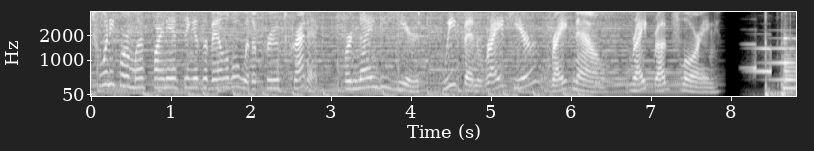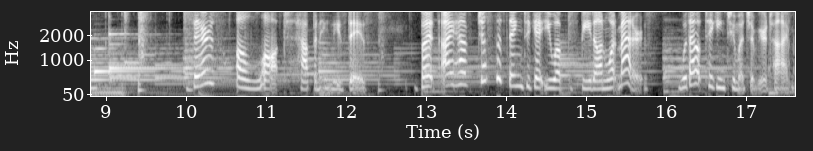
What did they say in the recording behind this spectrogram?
24 month financing is available with approved credit. For 90 years, we've been right here, right now. Rite Rug Flooring. There's a lot happening these days. But I have just the thing to get you up to speed on what matters without taking too much of your time.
